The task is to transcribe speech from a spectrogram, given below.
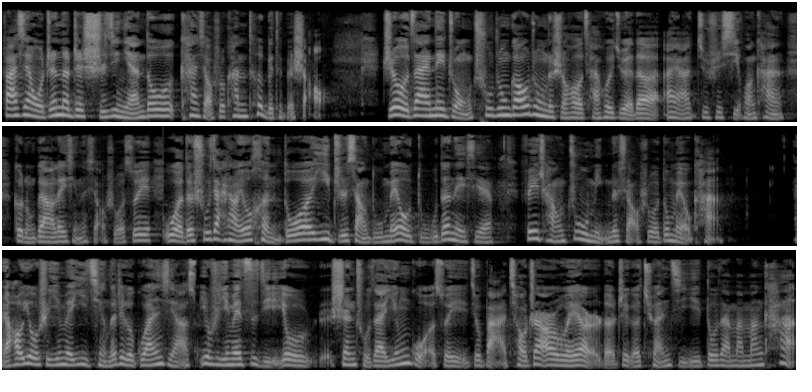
发现，我真的这十几年都看小说看的特别特别少，只有在那种初中、高中的时候才会觉得，哎呀，就是喜欢看各种各样类型的小说。所以我的书架上有很多一直想读没有读的那些非常著名的小说都没有看。然后又是因为疫情的这个关系啊，又是因为自己又身处在英国，所以就把乔治·奥维尔的这个全集都在慢慢看。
